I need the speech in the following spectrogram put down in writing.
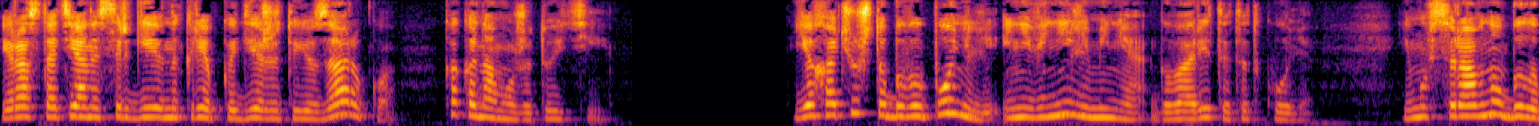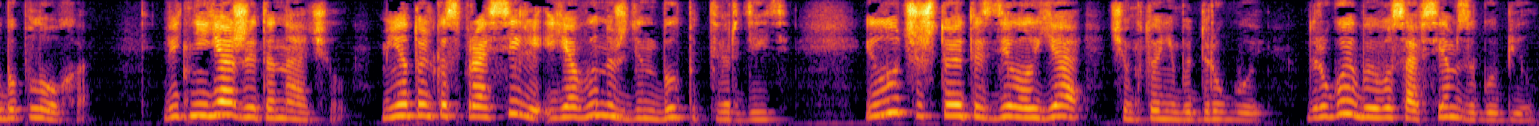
И раз Татьяна Сергеевна крепко держит ее за руку, как она может уйти? «Я хочу, чтобы вы поняли и не винили меня», — говорит этот Коля. Ему все равно было бы плохо. Ведь не я же это начал. Меня только спросили, и я вынужден был подтвердить. И лучше, что это сделал я, чем кто-нибудь другой. Другой бы его совсем загубил.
